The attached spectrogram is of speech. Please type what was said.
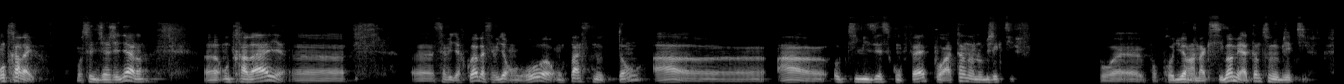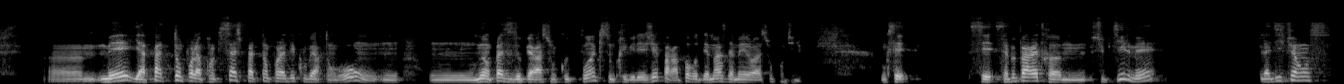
on travaille. Bon, c'est déjà génial. Hein. on travaille. Ça veut dire quoi? Bah, Ça veut dire en gros, on passe notre temps à, euh, optimiser ce qu'on fait pour atteindre un objectif, pour, pour, produire un maximum et atteindre son objectif. Mais il n'y a pas de temps pour l'apprentissage, pas de temps pour la découverte. En gros, on, met en place des opérations coup de poing qui sont privilégiées par rapport aux démarches d'amélioration continue. Donc, c'est, ça peut paraître subtil, mais la différence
